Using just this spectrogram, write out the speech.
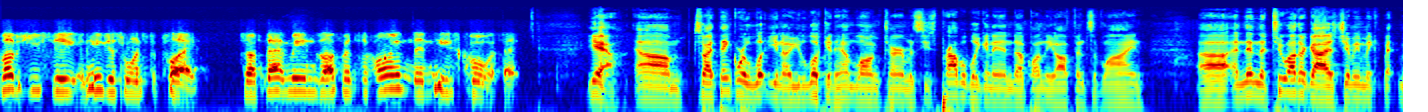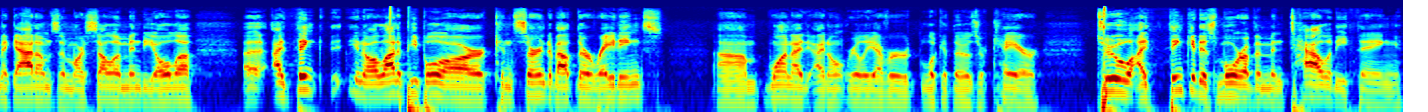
loves UC and he just wants to play. So if that means offensive line, then he's cool with it. Yeah. Um, so I think we're, loo- you know, you look at him long term as he's probably going to end up on the offensive line. Uh, and then the two other guys, Jimmy Mc- McAdams and Marcelo Mendiola, uh, I think, you know, a lot of people are concerned about their ratings. Um, one, I, I don't really ever look at those or care. Two, I think it is more of a mentality thing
